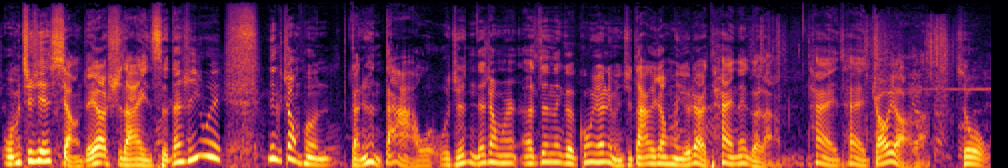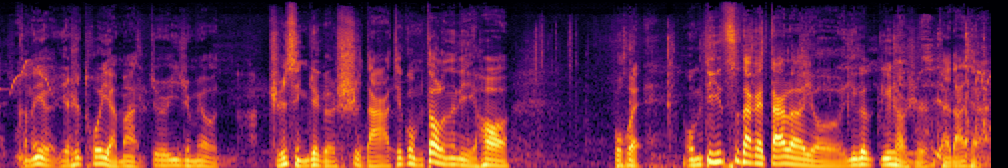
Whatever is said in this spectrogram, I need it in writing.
我们之前想着要试搭一次，但是因为那个帐篷感觉很大，我我觉得你在帐篷呃在那个公园里面去搭个帐篷有点太那个了，太太招摇了，所以我可能也也是拖延嘛，就是一直没有执行这个试搭。结果我们到了那里以后，不会，我们第一次大概待了有一个一个小时才搭起来。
